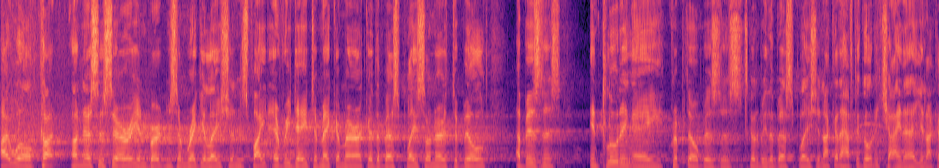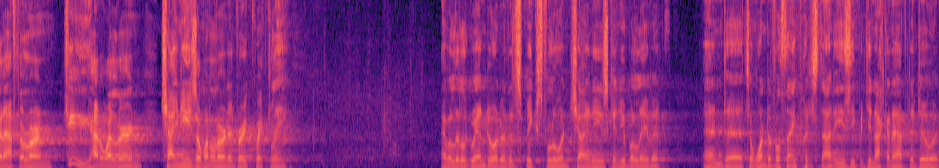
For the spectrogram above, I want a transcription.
I will cut unnecessary and burdensome regulations, fight every day to make America the best place on earth to build a business including a crypto business. It's going to be the best place. You're not going to have to go to China. You're not going to have to learn, gee, how do I learn Chinese? I want to learn it very quickly. I have a little granddaughter that speaks fluent Chinese. Can you believe it? And uh, it's a wonderful thing, but it's not easy, but you're not going to have to do it.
